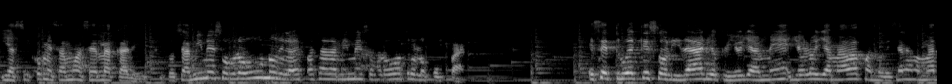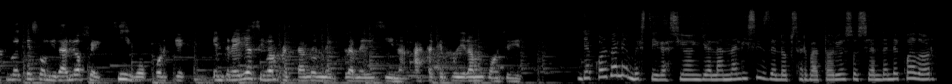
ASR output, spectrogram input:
y así comenzamos a hacer la cadena. Entonces a mí me sobró uno, de la vez pasada a mí me sobró otro, lo comparto. Ese trueque solidario que yo llamé, yo lo llamaba cuando decían las mamás trueque solidario afectivo, porque entre ellas iban prestando la medicina hasta que pudiéramos conseguir. De acuerdo a la investigación y al análisis del Observatorio Social del Ecuador,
